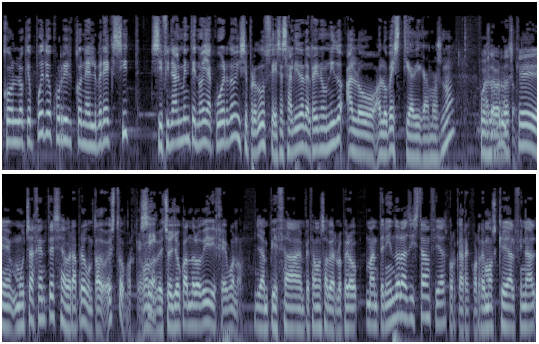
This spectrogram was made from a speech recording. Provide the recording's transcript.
con lo que puede ocurrir con el Brexit si finalmente no hay acuerdo y se produce esa salida del Reino Unido a lo, a lo bestia, digamos, ¿no? Pues la verdad es que mucha gente se habrá preguntado esto, porque bueno, de hecho yo cuando lo vi dije, bueno, ya empieza, empezamos a verlo, pero manteniendo las distancias, porque recordemos que al final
